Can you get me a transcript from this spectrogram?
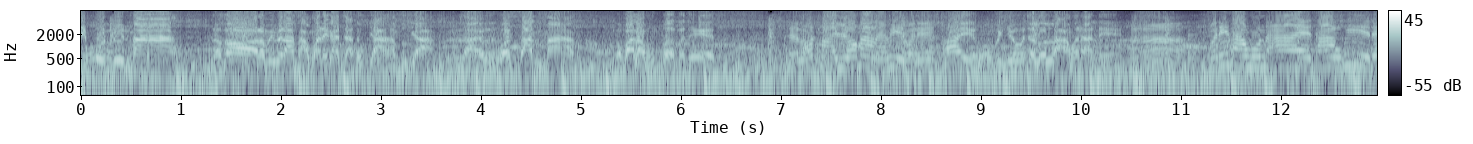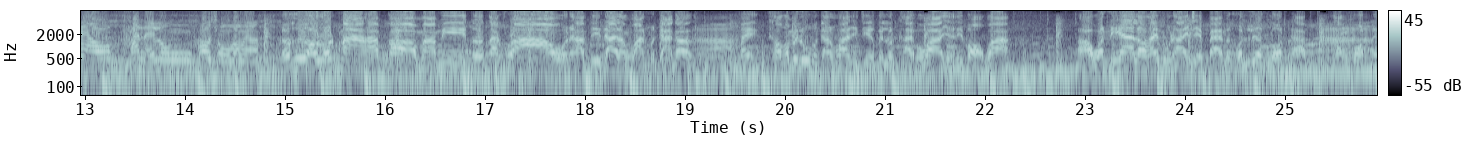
ญี่ปุ่นบินมา แล้วก็เรามีเวลา 3 วันในการจัดทุกอย่างทำทุกอย่างใช่ถือว่าสั้นมากเพราะบ้านเราเพิ่งเปิดประเทศ แต่รถมาเยอะมากเลยพี่วันนี้ใช่ผมไม่คิดว่าจะล้นหลามขนาดนี้ อ่าวันนี้ทางมูลไอทางพี่ได้เอาคันไหนลงเข้าโชว์บ้างไหมครับ ก็คือเอารถมาครับ ก็เอามามี Toyota Crown นะครับที่ได้รางวัลเหมือนกันก็อ่า ไม่เขาก็ไม่รู้เหมือนกันว่าจริงๆเป็นรถใครเพราะว่าอย่างที่บอกว่าอ่าวันนี้เราให้มูลไอเจแปนเป็นคนเลือกรถครับ ทั้งหมดใน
